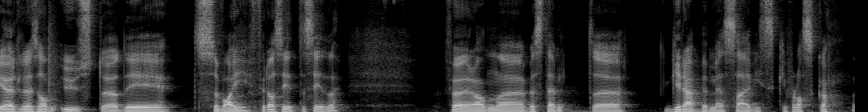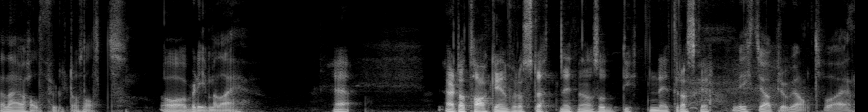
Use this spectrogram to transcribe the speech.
Gjør et litt sånn ustødig svai fra side til side, før han eh, bestemt uh, grabber med seg whiskyflaska. Den er jo halvfull, tross alt. Og blir med deg. Ja. Jeg har tatt tak i den for å støtte den litt, men også dytte den litt raskere. Viktig å ha proviant på veien.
